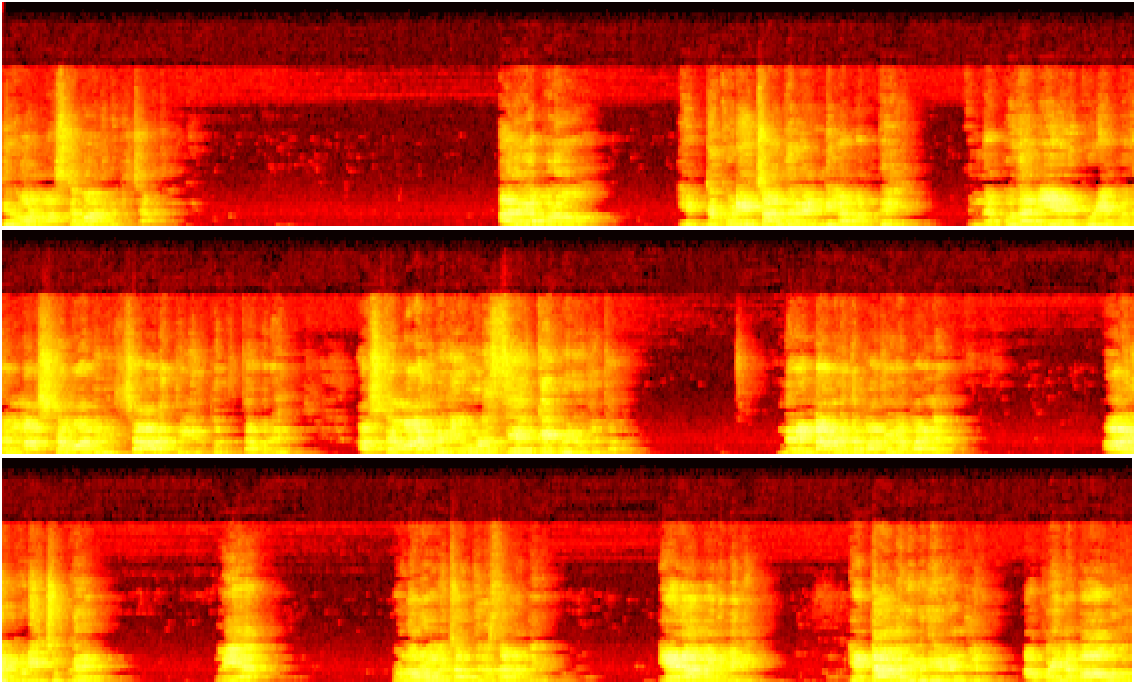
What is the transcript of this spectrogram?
திருவோணம் அஷ்டமாதிபதி சார்ந்து அதுக்கப்புறம் எட்டுக்குடிய சார்ந்த ரெண்டில் அமர்ந்து இந்த புதன் ஏழுக்குடிய புதன் அஷ்டமாதிபதி சாரத்தில் இருப்பது தவறு. அஷ்டமாதிபதியோடு சேர்க்கை பெறுவது தவறு. இந்த ரெண்டாம் இடத்தை பார்த்தீங்கன்னா பாருங்க. ஆறுக்குடிய சுக்கிரன். இல்லையா? ருணரோக சத்துர சார்ந்து இருக்கும் ஏழாம் அதிபதி எட்டாம் அதிபதி ரெண்டு அப்போ இந்த பாவம்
